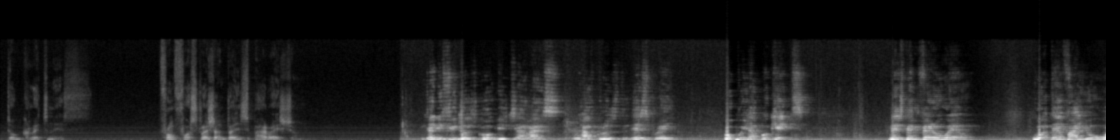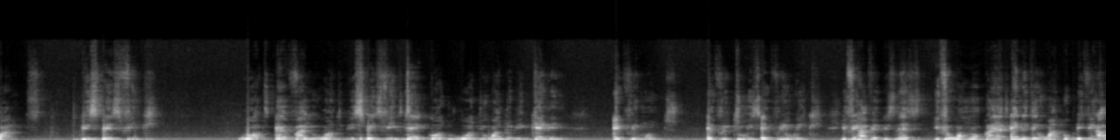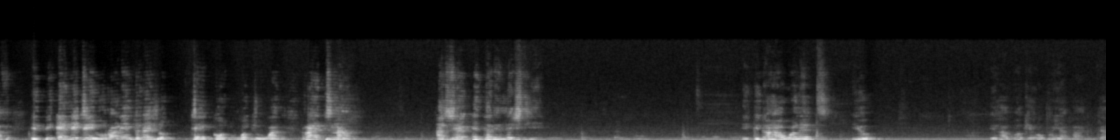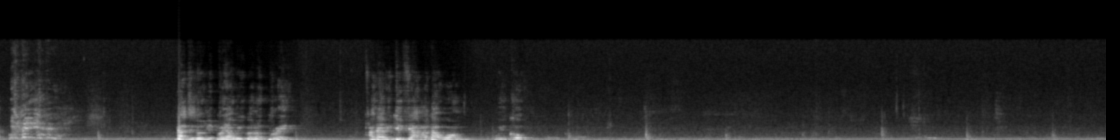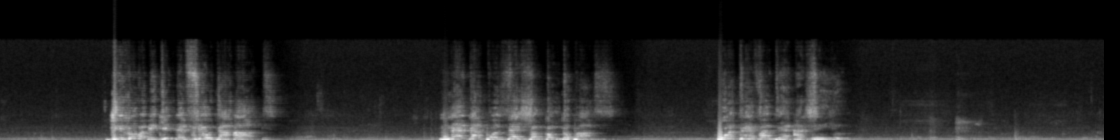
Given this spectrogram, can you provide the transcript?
to greatness, from frustration to inspiration. Then if you just go eat your rice, we have closed today's prayer. Open your pockets. Listen very well. Whatever you want, be specific. Whatever you want, be specific. Tell God what you want to be gaining every month, every two weeks, every week. If you have a business, if you want more clients, anything you want. If you have big- anything you run into that is no, tell God what you want right now as you are entering next year. You you don't have wallet, you? You have, okay, open your bag. that is the only prayer we're to pray. And I will give you another one. We go. Jehovah fill their heart. Let their possession come to pass. Whatever they're asking you.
